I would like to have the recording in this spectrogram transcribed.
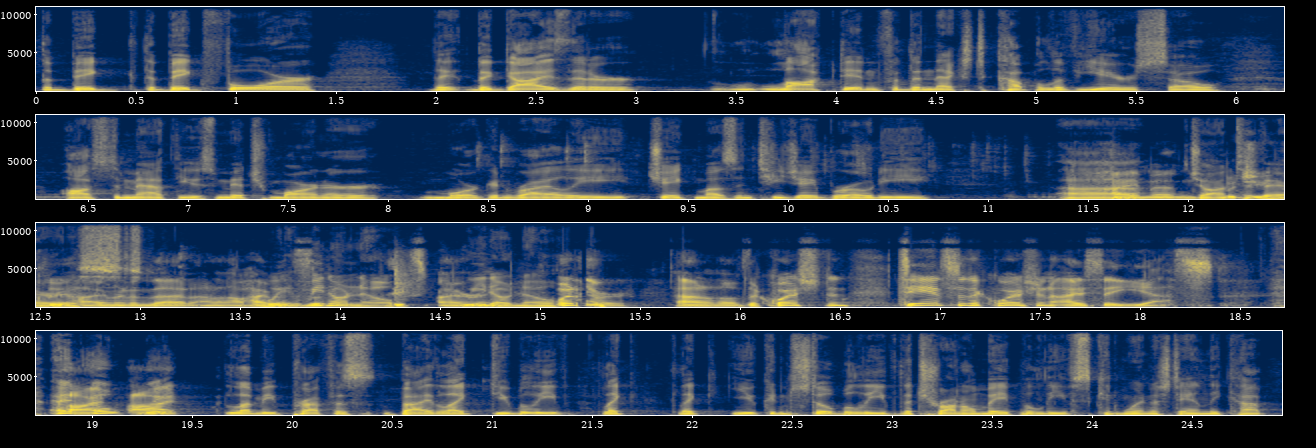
the big the big four, the the guys that are locked in for the next couple of years. So Auston Matthews, Mitch Marner, Morgan Rielly, Jake Muzzin, T.J. Brodie. Uh, Hyman. John Would you include Hyman in that? I don't know. We- Hyman's we an don't know. expiring- We don't know. Whatever. I don't know. The question to answer the question, I say yes. And, I, oh I- wait, let me preface by like, do you believe like like you can still believe the Toronto Maple Leafs can win a Stanley Cup,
